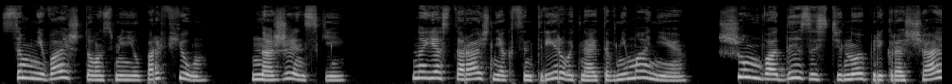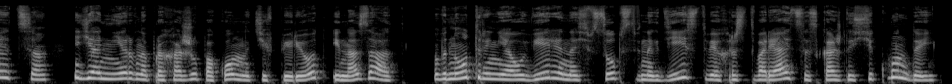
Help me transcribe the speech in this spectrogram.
Сомневаюсь, что он сменил парфюм. На женский. Но я стараюсь не акцентрировать на это внимание. Шум воды за стеной прекращается, я нервно прохожу по комнате вперед и назад – Внутренняя уверенность в собственных действиях растворяется с каждой секундой,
